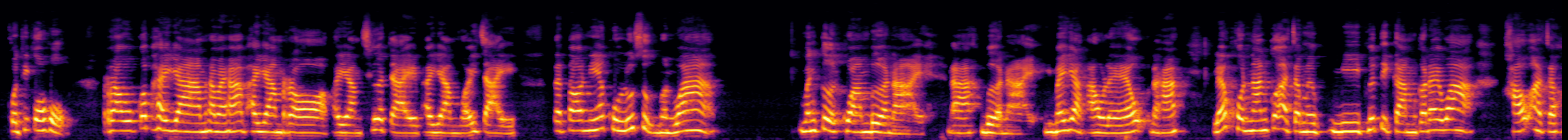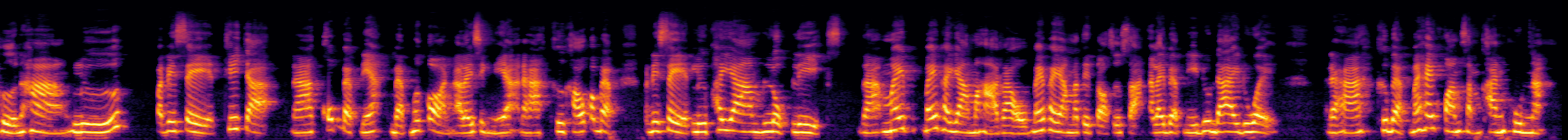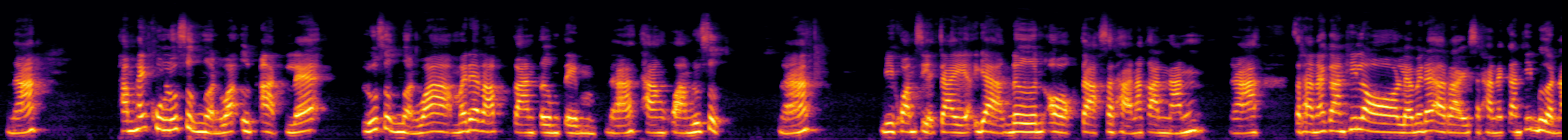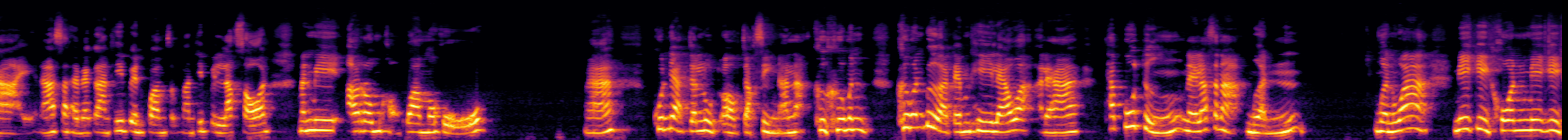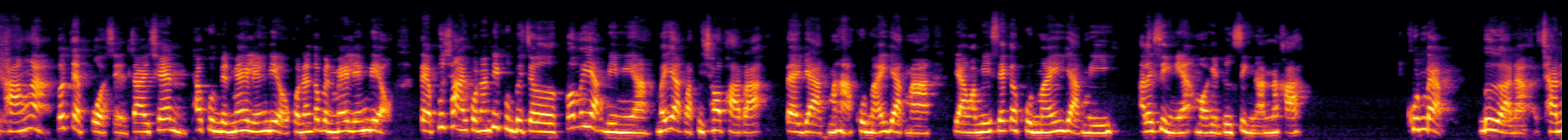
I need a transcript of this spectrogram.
คนที่โกหก เราก็พยายามทำไมคะพยายามรอ พยายามเชื่อใจ พยายามไว้ใจ แต่ตอนนี้คุณรู้สึกเหมือนว่า มันเกิดความเบื่อหน่ายนะเบื่อหน่ายไม่อยากเอาแล้วนะคะแล้วคนนั้นก็อาจจะมีพฤติกรรมก็ได้ว่า เขาอาจจะเหินห่างหรือปฏิเสธที่จะนะคบแบบเนี้ยแบบเมื่อก่อนอะไรสิ่งนี้นะคะคือเขาก็แบบปฏิเสธหรือพยายามหลบหลีกนะไม่ไม่พยายามมาหาเรา ไม่พยายามมาติดต่อสื่อสารอะไรแบบนี้ดูได้ด้วย นะคะคือแบบไม่ให้ความสำคัญคุณน่ะนะทำให้คุณรู้สึกเหมือนว่าอึดอัดและรู้สึกเหมือนว่าไม่ได้รับการเติมเต็มนะทางความรู้สึกนะมีความเสียใจอยากเดินออกจากสถานการณ์นั้นนะสถานการณ์ที่รอแล้วไม่ได้อะไรสถานการณ์ที่เบื่อหน่ายนะสถานการณ์ที่เป็นความสัมพันธ์ที่เป็นลักซ้อน มันมีอารมณ์ของความโมโหนะคุณอยากจะหลุดออกจากสิ่งนั้นอะคือคือมันคือมันเบื่อเต็มทีแล้วอะนะคะ ถ้าพูดถึงในลักษณะเหมือน เหมือนว่ามีกี่คนมีกี่ครั้งอะ ก็เจ็บปวดเสียใจเช่น ถ้าคุณเป็นแม่เลี้ยงเดี่ยวคนนั้นก็เป็นแม่เลี้ยงเดี่ยว แต่ผู้ชายคนนั้นที่คุณไปเจอก็ไม่อยากมีเมีย ไม่อยากรับผิดชอบภาระ แต่อยากมาหาคุณไหมอยากมา อยากมามีเซ็กกับคุณไหมอยากมีอะไรสิ่งเนี้ยหมอเห็นถึงสิ่งนั้นนะคะ คุณแบบเบื่อน่ะ ฉัน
